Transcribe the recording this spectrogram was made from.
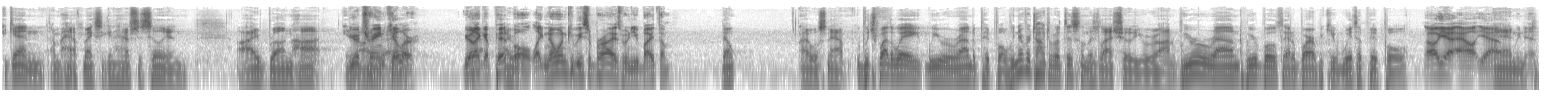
again, I'm half Mexican, half Sicilian. I run hot. you You're know, a trained I- I- killer. You're Yeah, like a pit I- bull. like no one can be surprised when you bite them. Nope. I will snap. Which, by the way, we were around a pit bull. We never talked about this on this last show that you were on. We were around. We were both at a barbecue with a pit bull, Oh yeah, Al. Yeah, and we did.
